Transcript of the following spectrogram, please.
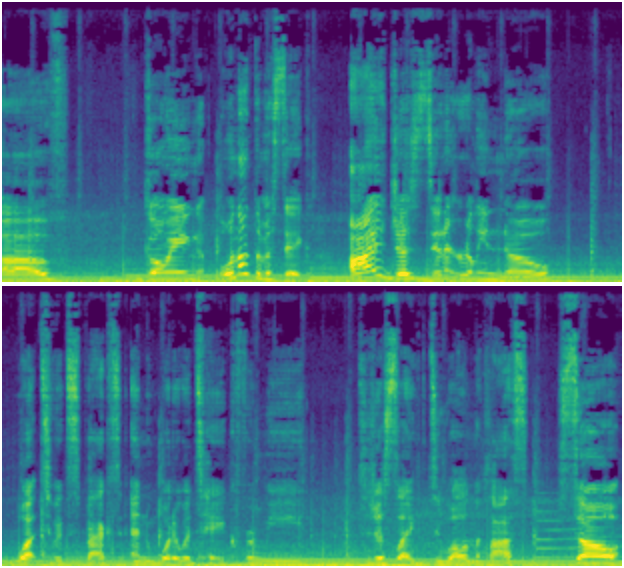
of going well not the mistake. I just didn't really know what to expect and what it would take for me to just like do well in the class. So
